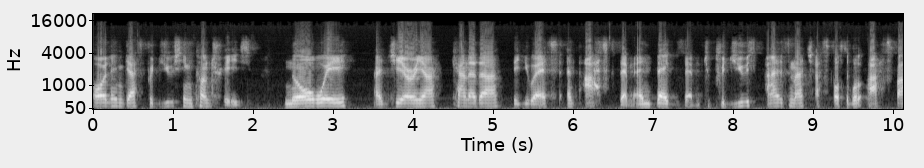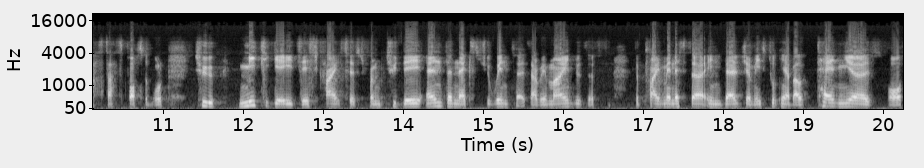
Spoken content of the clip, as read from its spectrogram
oil and gas producing countries, Norway, Algeria, Canada, the US, and ask them and beg them to produce as much as possible, as fast as possible, to mitigate this crisis from today and the next few winters. I remind you that the Prime Minister in Belgium is talking about 10 years of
